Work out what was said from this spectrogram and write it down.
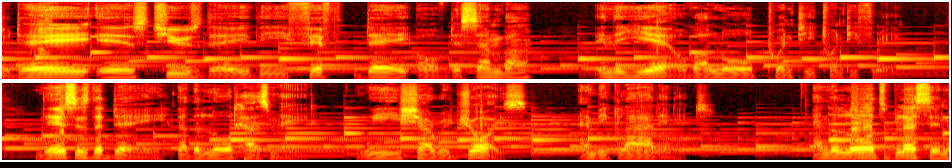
Today is Tuesday, the fifth day of December in the year of our Lord 2023. This is the day that the Lord has made. We shall rejoice and be glad in it. And the Lord's blessing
